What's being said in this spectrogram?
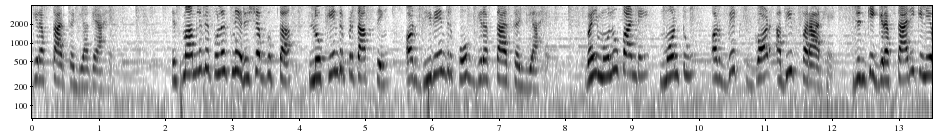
गिरफ़्तार कर लिया गया है। इस मामले में पुलिस ने ऋषभ गुप्ता लोकेंद्र प्रताप सिंह और धीरेन्द्र को गिरफ़्तार कर लिया है। वहीं मोनू पांडे मोन्टू और विक्स गौड़ अभी फरार हैं, जिनकी गिरफ्तारी के लिए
